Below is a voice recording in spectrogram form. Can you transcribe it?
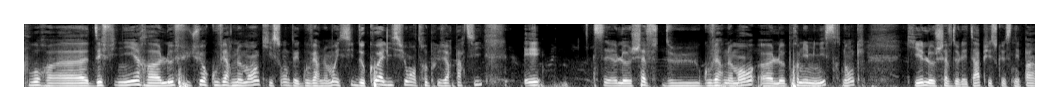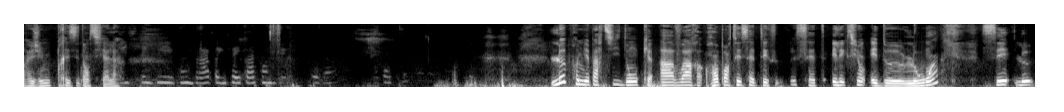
pour euh, définir euh, le futur gouvernement, qui sont des gouvernements ici de coalition entre plusieurs partis et c'est le chef du gouvernement, euh, le premier ministre donc, qui est le chef de l'État puisque ce n'est pas un régime présidentiel. Le premier parti donc à avoir remporté cette, cette élection et de loin, c'est le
